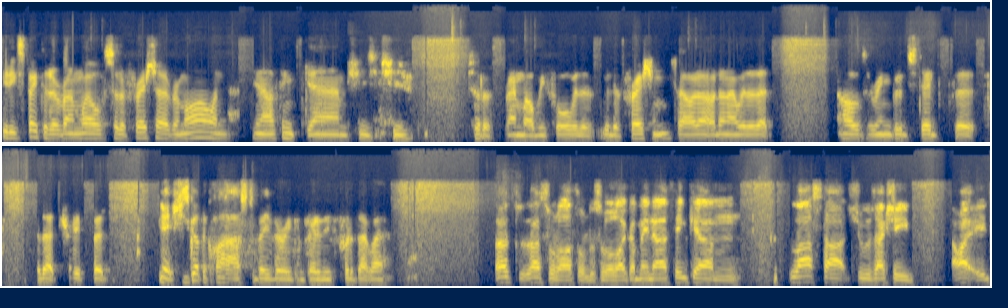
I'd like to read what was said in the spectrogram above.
you'd expect her to run well, sort of fresh over a mile. And you know, I think um, she's she's sort of ran well before with a with a freshen. So I don't, I don't know whether that holds her in good stead for for that trip. But yeah, she's got the class to be very competitive. Put it that way. That's that's what I thought as well. Like, I mean, I think um, last start she was actually, I, it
